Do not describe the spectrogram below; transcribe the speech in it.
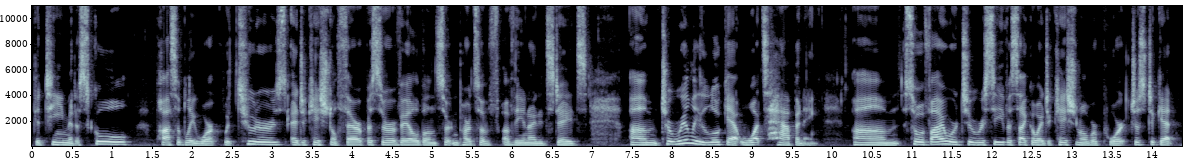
the team at a school possibly work with tutors. Educational therapists are available in certain parts of, of the United States um, to really look at what's happening. Um, so if I were to receive a psychoeducational report just to get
